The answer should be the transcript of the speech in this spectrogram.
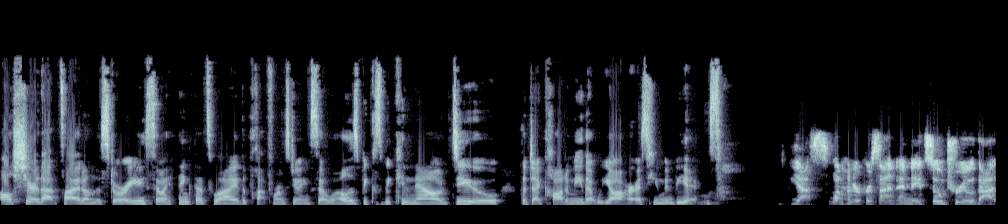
I'll share that side on the story. So I think that's why the platform's doing so well is because we can now do the dichotomy that we are as human beings. Yes, 100%. And it's so true that,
